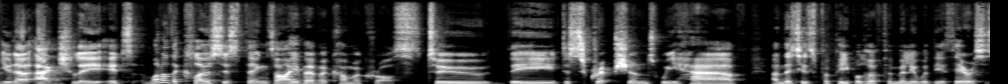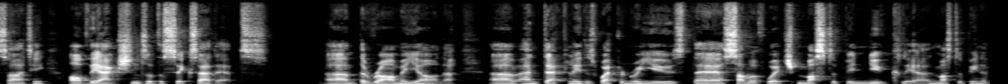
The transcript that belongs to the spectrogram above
you know, actually, it's one of the closest things I've ever come across to the descriptions we have, and this is for people who are familiar with the Aetherius Society, of the actions of the six adepts, um, the Ramayana. Uh, and definitely there's weaponry used there, some of which must have been nuclear and must have been a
